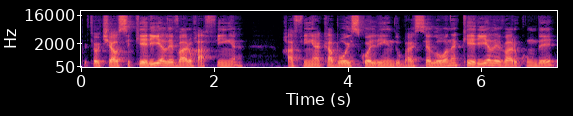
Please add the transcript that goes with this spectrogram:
porque o Chelsea queria levar o Rafinha, Rafinha acabou escolhendo o Barcelona, queria levar o Koundé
